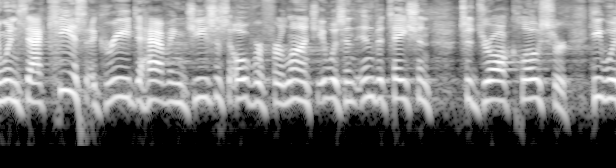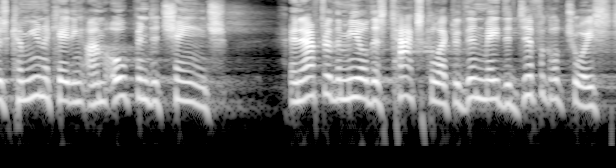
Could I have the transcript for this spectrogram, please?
And when Zacchaeus agreed to having Jesus over for lunch, it was an invitation to draw closer. He was communicating, I'm open to change. And after the meal, this tax collector then made the difficult choice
